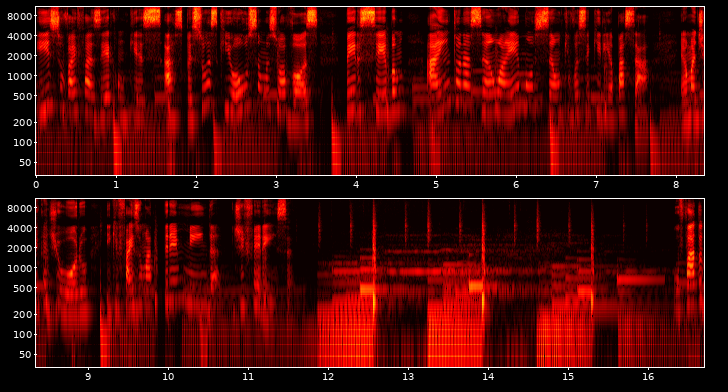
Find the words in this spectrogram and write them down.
Isso vai fazer com que as, as pessoas que ouçam a sua voz percebam a entonação, a emoção que você queria passar. É uma dica de ouro e que faz uma tremenda diferença. O fato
